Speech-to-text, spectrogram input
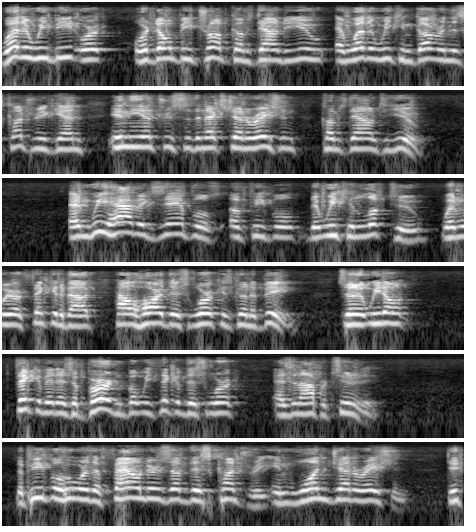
Whether we beat or or don't beat Trump comes down to you, and whether we can govern this country again in the interests of the next generation comes down to you. And we have examples of people that we can look to when we're thinking about how hard this work is going to be, so that we don't think of it as a burden, but we think of this work as an opportunity. The people who were the founders of this country in one generation did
